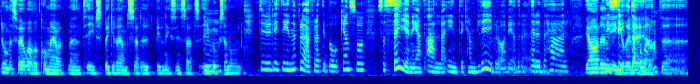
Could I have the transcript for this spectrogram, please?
de är svårare att komma åt med en tidsbegränsad utbildningsinsats i Mm. vuxen ålder. Du är lite inne på det här för att i boken så, så säger ni att alla inte kan bli bra ledare. Är det det här? Ja, det Ni ligger i på det vad då? att eh,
